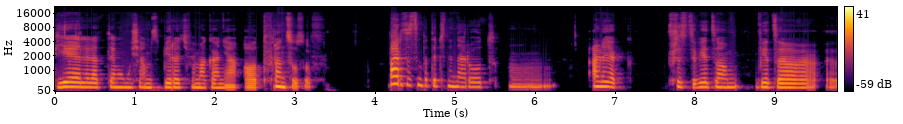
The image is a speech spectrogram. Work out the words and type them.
Wiele lat temu musiałam zbierać wymagania od Francuzów. Bardzo sympatyczny naród, mm, ale jak wszyscy wiedzą, wiedza, e,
